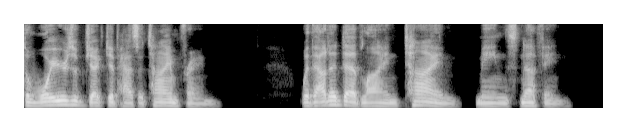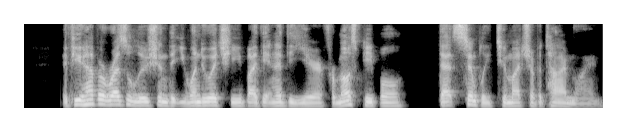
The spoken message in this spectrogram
the warrior's objective has a time frame. Without a deadline, time means nothing. If you have a resolution that you want to achieve by the end of the year, for most people, that's simply too much of a timeline.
